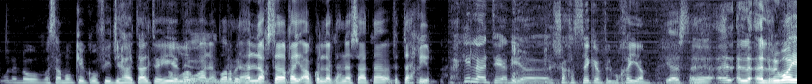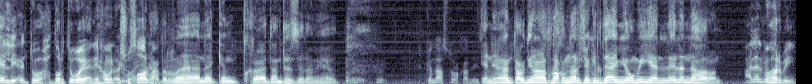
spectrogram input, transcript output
بتقول إنه مثلا ممكن يكون في جهة ثالثة هي اللي ضربت نحن هلأ عم بقول لك نحن ساعتنا في التحقيق. احكي لنا أنت يعني آه، شخص ساكن في المخيم. يا أستاذ. آه، ال- ال- الرواية اللي أنتم حضرتوها يعني هون شو صار مع حضرناها أنا كنت قاعد عند هالزلمة هذا. كنا قاعدين يعني نحن متعودين على إطلاق النار بشكل دائم يوميا ليلا نهارا. على المهربين.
